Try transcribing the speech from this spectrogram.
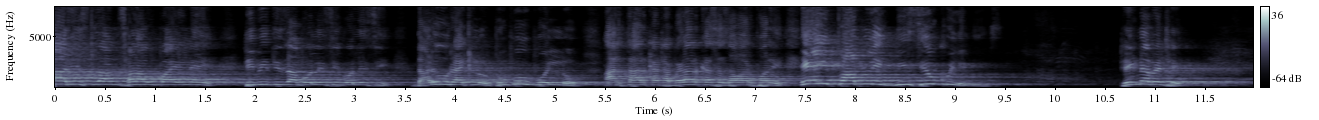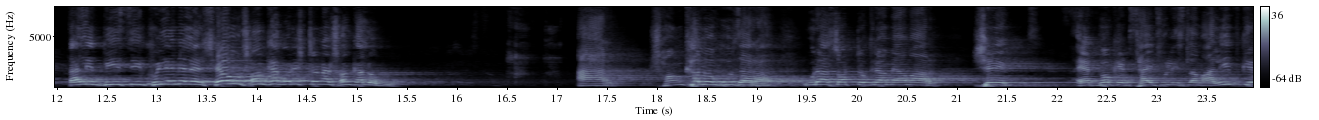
আর ইসলাম ছাড়া উপায় নেই। টিভিতে যা বলেছি বলেছি, দাড়িও রাখল টুপুও পড়ল আর তার কাটা বেড়ার কাছে যাওয়ার পরে এই পাবলিক বিসিও খুলে নিয়েছে। ঠিক না বে ঠিক? তাহলে বিসি খুলে নিলে সেও সংখ্যাগরিষ্ঠ না সংখ্যালঘু? আর সংখ্যালঘু যারা উরা চট্টগ্রামে আমার শেখ অ্যাডভোকেট সাইফুল ইসলাম আলিফকে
